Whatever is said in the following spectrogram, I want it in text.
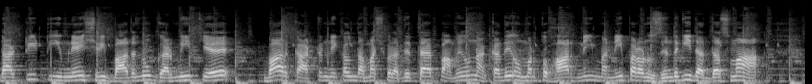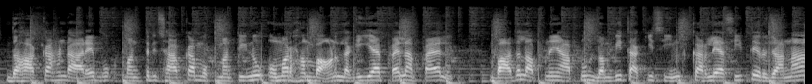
ਡਾਕਟਰੀ ਟੀਮ ਨੇ ਸ਼੍ਰੀ ਬਾਦਲ ਨੂੰ ਗਰਮੀ 'ਚ ਬਾਹਰ ਘੱਟ ਨਿਕਲਣ ਦਾ ਮਸ਼ਵਰਾ ਦਿੱਤਾ ਹੈ। ਭਾਵੇਂ ਉਹਨਾਂ ਕਦੇ ਉਮਰ ਤੋਂ ਹਾਰ ਨਹੀਂ ਮੰਨੀ, ਪਰ ਉਹਨੂੰ ਜ਼ਿੰਦਗੀ ਦਾ ਦਸਵਾਂ ਦਹਾਕਾ ਹੰਡਾਰੇ ਮੁੱਖ ਮੰਤਰੀ ਸਾਬਕਾ ਮੁੱਖ ਮੰਤਰੀ ਨੂੰ ਉਮਰ ਹੰਭਾਉਣ ਲੱਗੀ ਹੈ। ਪਹਿਲਾਂ ਪਹਿਲ ਬਾਦਲ ਆਪਣੇ ਆਪ ਨੂੰ ਲੰਬੀ ਤਾਕੀ ਸੀਮਿਤ ਕਰ ਲਿਆ ਸੀ ਤੇ ਰੋਜ਼ਾਨਾ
